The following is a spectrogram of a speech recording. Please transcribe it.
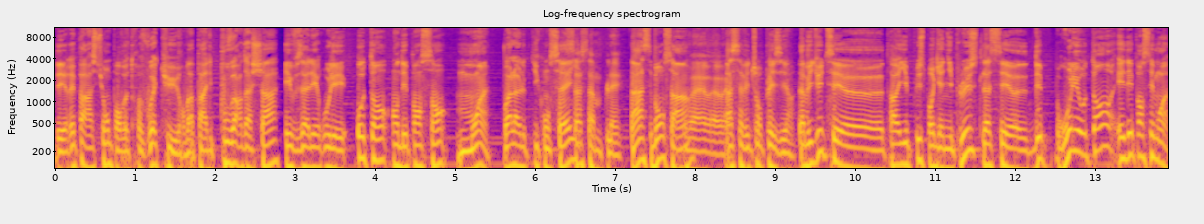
des réparations pour votre voiture. On va parler pouvoir d'achat et vous allez rouler autant en dépensant moins. Voilà le petit conseil. Ça, ça me plaît. Ah, c'est bon ça. Hein Ouais, ouais, ouais. Ah, ça fait toujours plaisir. D'habitude, c'est euh, travailler plus pour gagner plus. Là, c'est euh, rouler autant et dépenser moins.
